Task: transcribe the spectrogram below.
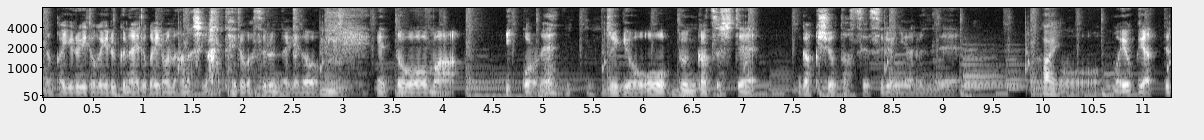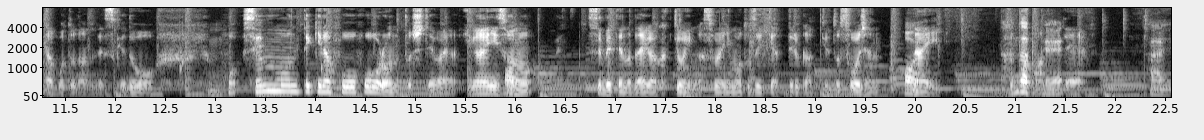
なんか緩いとか緩くないとかいろんな話があったりとかするんだけど、うんえっと、まあ、一個のね、授業を分割して学習を達成するようにやるんで、はい。まあ、よくやってたことなんですけど、うん。ほ専門的な方法論としては意外にその、全ての大学教員がそれに基づいてやってるかっていうとそうじゃはないい。なんだって？てはい。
